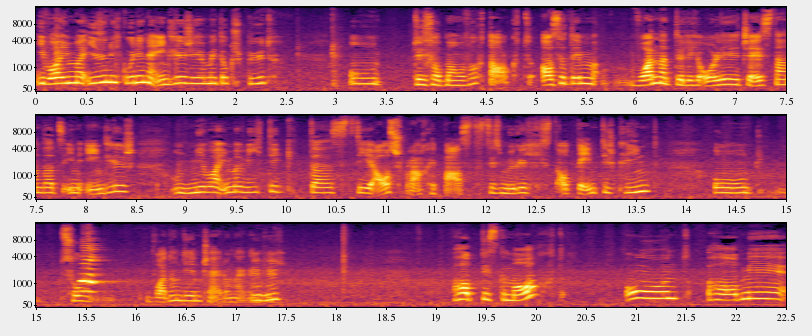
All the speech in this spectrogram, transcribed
ich war immer irrsinnig gut in Englisch, ich habe mich da gespielt. Und das hat mir einfach taugt. Außerdem waren natürlich alle Jazzstandards in Englisch und mir war immer wichtig, dass die Aussprache passt, dass das möglichst authentisch klingt und so war dann die Entscheidung eigentlich. Hab das gemacht und hab mich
